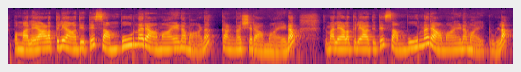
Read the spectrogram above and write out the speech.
അപ്പം മലയാളത്തിലെ ആദ്യത്തെ സമ്പൂർണ രാമായണമാണ് കണ്ണശരാമായണം. മലയാളത്തിലെ ആദ്യത്തെ സമ്പൂർണ രാമായണമായിട്ടുള്ള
